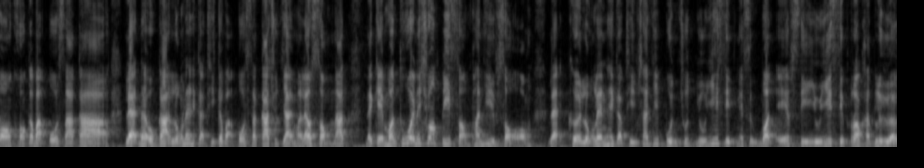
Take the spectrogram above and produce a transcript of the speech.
มองของกาบะโอซาก้าและได้โอกาสลงเล่นให้กับทีมกาบะโอซาก้าชุดใหญ่มาแล้ว 2 นัด ในเกมบอลถ้วยในช่วงปี 2022 และเคยลงเล่นให้กับทีมชาติญี่ปุ่นชุด U20 ในศึกบอล AFC U20 รอบคัดเลือก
